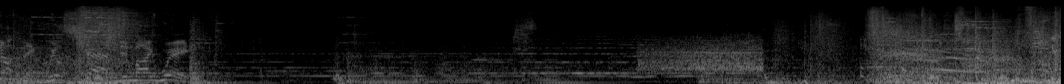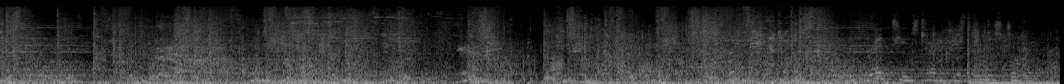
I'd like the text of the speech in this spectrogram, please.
Nothing will stand in my way. Red team's turret has been destroyed.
